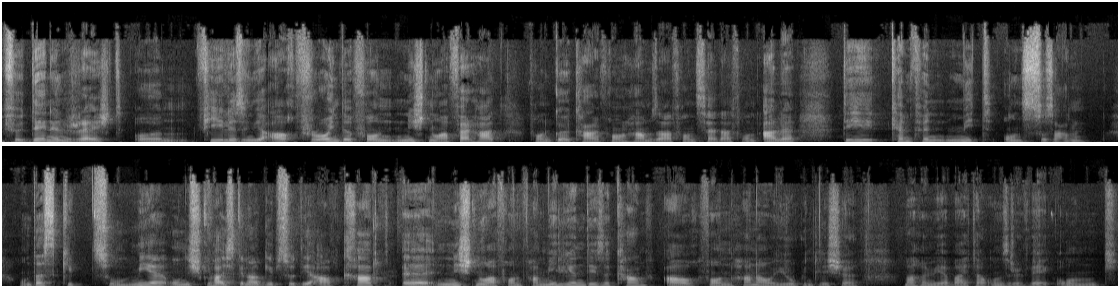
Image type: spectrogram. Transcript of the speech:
für denen Recht. Und viele sind ja auch Freunde von nicht nur Ferhat, von Gökhan, von Hamza, von Sedat, von alle. Die kämpfen mit uns zusammen. Und das gibt zu mir, und ich weiß genau, gibt zu dir auch Kraft, äh, nicht nur von Familien dieser Kampf, auch von Hanauer Jugendlichen machen wir weiter unseren Weg. Und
